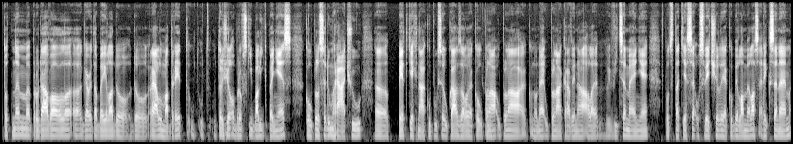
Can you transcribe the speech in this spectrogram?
Tottenham prodával uh, Garetha Bale'a do, do Realu Madrid, ut, utržil obrovský balík peněz, koupil sedm hráčů, uh, pět těch nákupů se ukázalo jako úplná, úplná no ne úplná kravina, ale více méně v podstatě se osvědčili jako by Lamela s Eriksenem.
